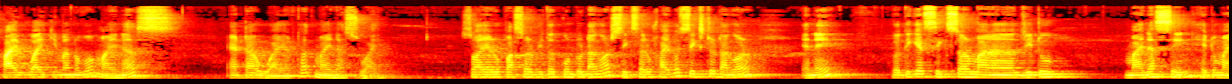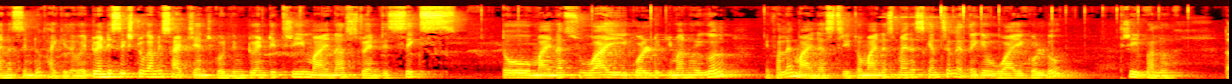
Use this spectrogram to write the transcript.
five Y কিমান হ'ব? মাইনাছ এটা ৱাই অৰ্থাৎ মাইনাছ ৱাই ছয় আৰু পাঁচৰ ভিতৰত কোনটো ডাঙৰ? ছিক্স আৰু ফাইভত ছিক্সটো ডাঙৰ। এনেই গতিকে ছিক্সৰ যিটো মাইনাছ চিন সেইটো মাইনাছ চিনটো থাকি যাব। এই টুৱেণ্টি ছিক্সটোক আমি ছাইড চেঞ্জ কৰি দিম। Twenty three minus twenty six তো মাইনাছ ৱাই ইকুৱেল টু কিমান হৈ গ'ল? ইফালে মাইনাছ থ্ৰী তো মাইনাছ মাইনাছ কেঞ্চেল এতেকে ৱাই ইকুৱেল টু থ্ৰী পালোঁ। তো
